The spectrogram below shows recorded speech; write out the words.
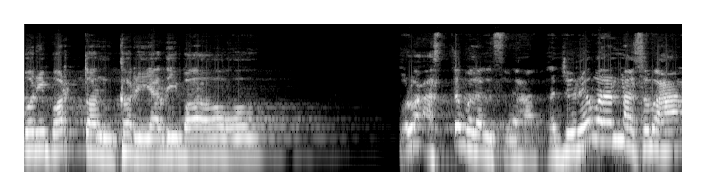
পরিবর্তন করিয়া দিব। বলো আসতে বলেন সুবাহ জুড়ে বলেন না সুবহান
